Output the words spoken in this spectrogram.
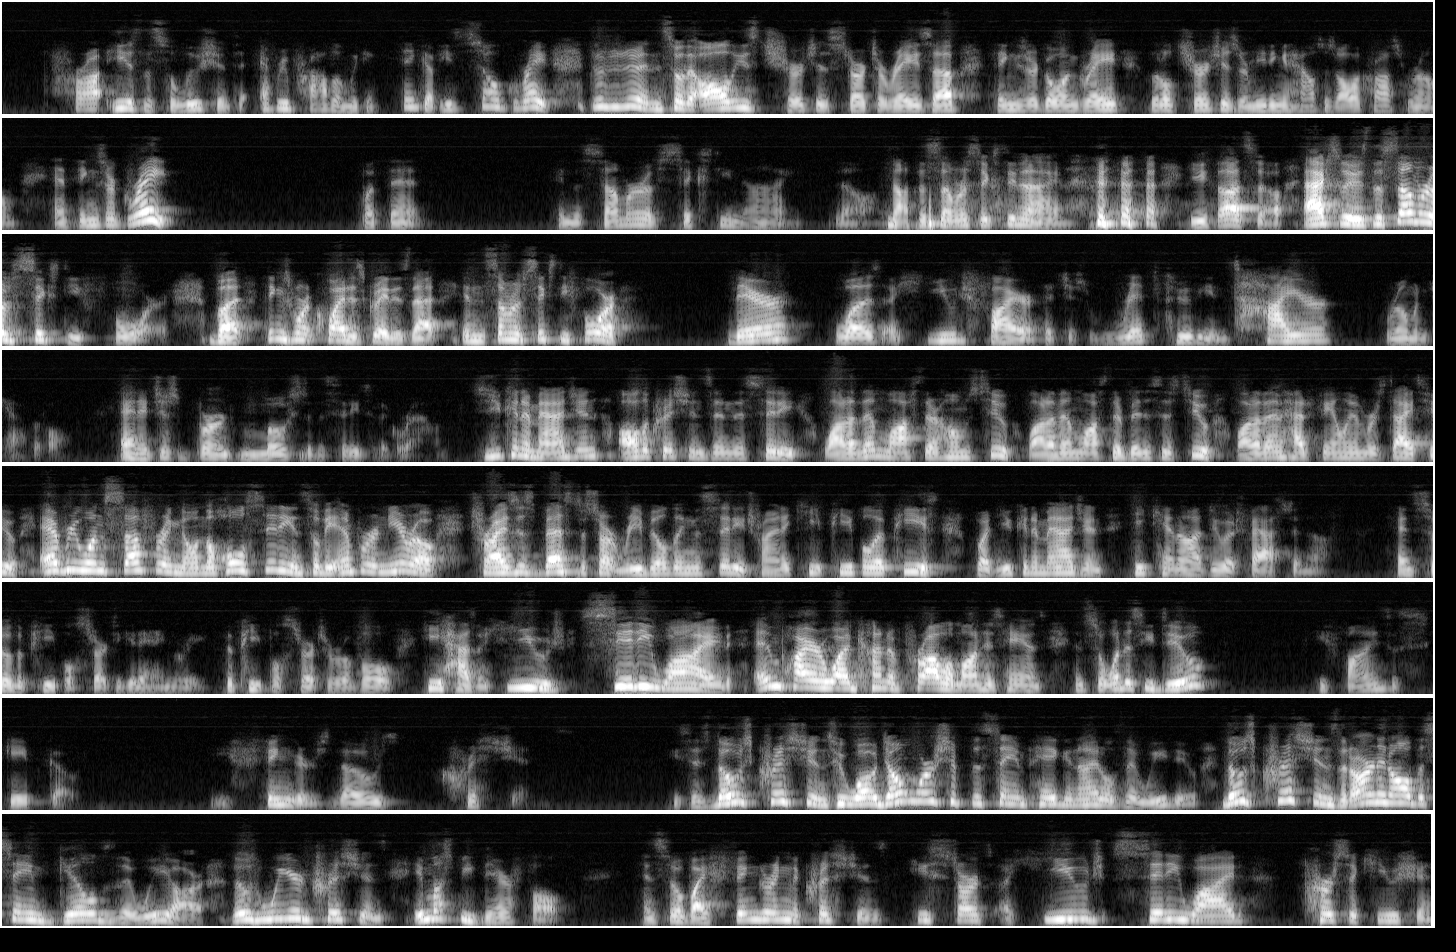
he is the solution to every problem we can think of. He's so great. And so that all these churches start to raise up. Things are going great. Little churches are meeting in houses all across Rome. And things are great. But then, in the summer of 69, no, not the summer of 69. you thought so. Actually, it was the summer of 64. But things weren't quite as great as that. In the summer of 64, there was a huge fire that just ripped through the entire Roman capital. And it just burned most of the city to the ground. So you can imagine all the Christians in this city, a lot of them lost their homes too. A lot of them lost their businesses too. A lot of them had family members die too. Everyone's suffering though in the whole city. And so the Emperor Nero tries his best to start rebuilding the city, trying to keep people at peace. But you can imagine he cannot do it fast enough. And so the people start to get angry. The people start to revolt. He has a huge city-wide, empire-wide kind of problem on his hands. And so what does he do? He finds a scapegoat. Fingers those Christians. He says, those Christians who don't worship the same pagan idols that we do, those Christians that aren't in all the same guilds that we are, those weird Christians, it must be their fault. And so by fingering the Christians, he starts a huge citywide persecution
